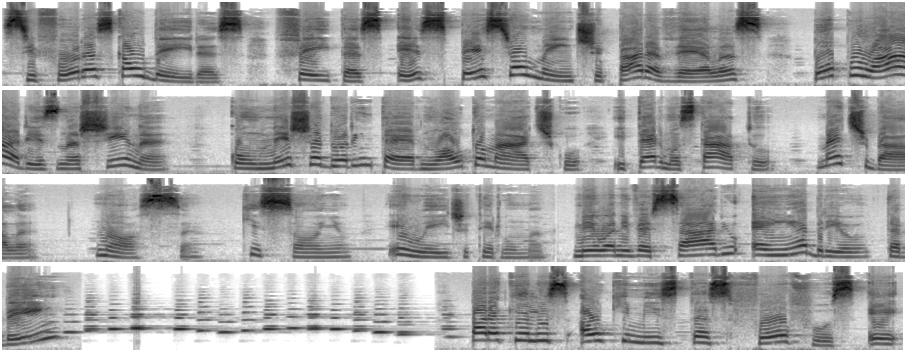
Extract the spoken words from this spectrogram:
se for as caldeiras feitas especialmente para velas, populares na China, com mexedor interno automático e termostato, mete bala. Nossa, que sonho! Eu hei de ter uma. Meu aniversário é em abril, tá bem? Para aqueles alquimistas fofos e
